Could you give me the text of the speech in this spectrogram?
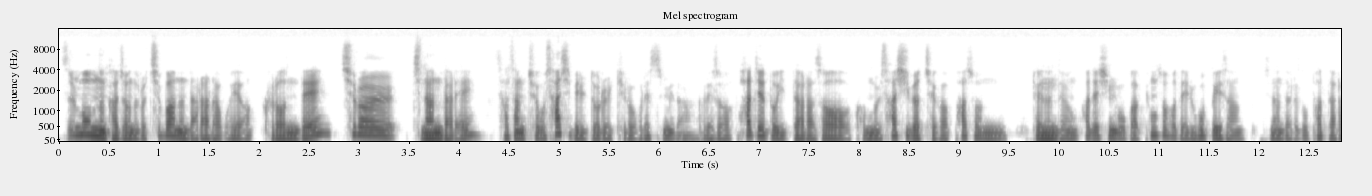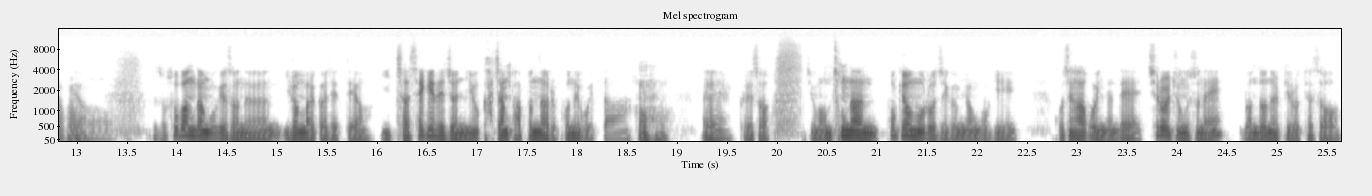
쓸모없는 가전으로 치부하는 나라라고 해요. 그런데 7월 지난달에 사상 최고 41도를 기록을 했습니다. 음. 그래서 화재도 잇따라서 건물 40여 채가 파손되는 등 화재 신고가 평소보다 7배 이상 지난달에 높았다라고 해요. 어. 그래서 소방 당국에서는 이런 말까지 했대요. 2차 세계 대전 이후 가장 바쁜 날을 보내고 있다. 어허. 네, 그래서 지금 엄청난 폭염으로 지금 영국이 고생하고 있는데 7월 중순에 런던을 비롯해서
